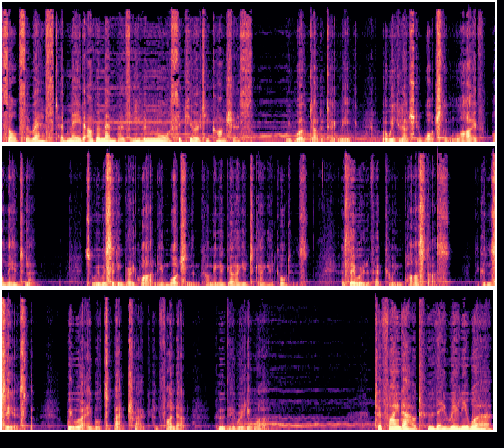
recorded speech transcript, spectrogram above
Salt's arrest had made other members even more security conscious. We'd worked out a technique where we could actually watch them live on the internet. So we were sitting very quietly and watching them coming and going into gang headquarters. As they were in effect coming past us, they couldn't see us, but we were able to backtrack and find out who they really were. To find out who they really were,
